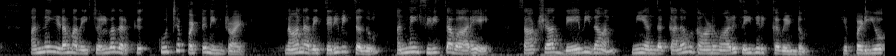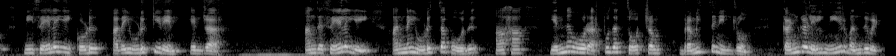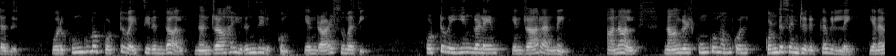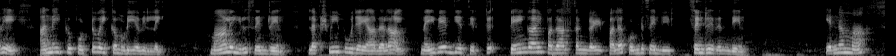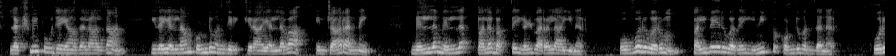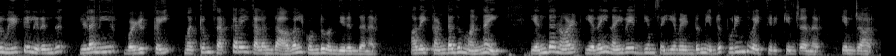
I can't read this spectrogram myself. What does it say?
அன்னையிடம் அதை சொல்வதற்கு கூச்சப்பட்டு நின்றாள். நான் அதை தெரிவித்ததும் அன்னை சிரித்தவாறே சாக்ஷாத் தேவிதான் நீ அந்த கனவு காணுமாறு செய்திருக்க வேண்டும். எப்படியோ நீ சேலையை கொடு அதை உடுக்கிறேன் என்றார். அந்த சேலையை அன்னை உடுத்தபோது ஆஹா என்ன ஓர் அற்புத தோற்றம். பிரமித்து நின்றோம். கண்களில் நீர் வந்துவிட்டது ஒரு குங்கும பொட்டு வைத்திருந்தால் நன்றாக இருந்திருக்கும் என்றாள் சுமதி. பொட்டு வையுங்களேன் என்றார் அன்னை. ஆனால் நாங்கள் குங்குமம் கொண்டு சென்றிருக்கவில்லை. எனவே அன்னைக்கு பொட்டு வைக்க முடியவில்லை. மாலையில் சென்றேன். லக்ஷ்மி பூஜையாதலால் நைவேத்தியத்திற்கு தேங்காய் பதார்த்தங்கள் பல கொண்டு சென்றி சென்றிருந்தேன். என்னம்மா லக்ஷ்மி பூஜையாதலால் தான் இதையெல்லாம் கொண்டு வந்திருக்கிறாய் அல்லவா? என்றார் அன்னை. மெல்ல மெல்ல பல பக்தைகள் வரலாயினர். ஒவ்வொருவரும் பல்வேறு வகை இனிப்பு கொண்டு வந்தனர். ஒரு வீட்டிலிருந்து இளநீர் வழுக்கை மற்றும் சர்க்கரை கலந்த அவல் கொண்டு வந்திருந்தனர். அதை கண்டதும் அன்னை எந்த நாள் எதை நைவேத்தியம் செய்ய வேண்டும் என்று புரிந்து வைத்திருக்கின்றனர்? என்றார்.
